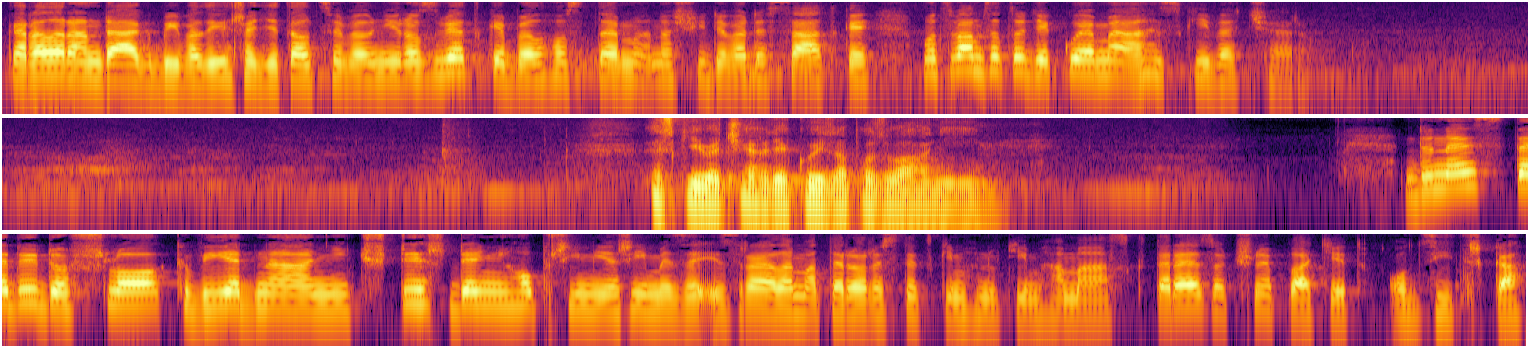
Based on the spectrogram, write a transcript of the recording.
Karel Randák, bývalý ředitel civilní rozvědky, byl hostem naší devadesátky. Moc vám za to děkujeme a hezký večer. Hezký večer, děkuji za pozvání. Dnes tedy došlo k vyjednání čtyřdenního příměří mezi Izraelem a teroristickým hnutím Hamas, které začne platit od zítřka.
